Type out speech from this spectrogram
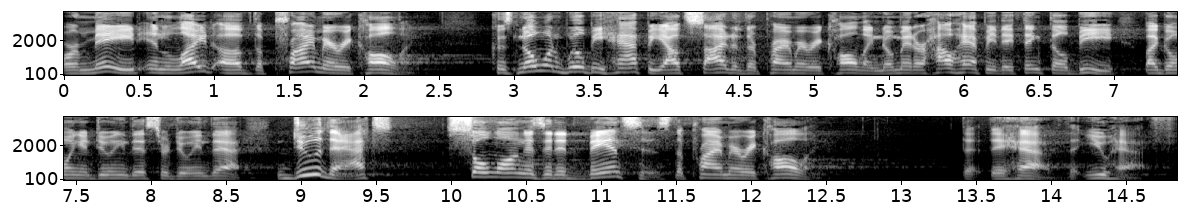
or made in light of the primary calling. Because no one will be happy outside of their primary calling, no matter how happy they think they'll be by going and doing this or doing that. Do that so long as it advances the primary calling that they have, that you have.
